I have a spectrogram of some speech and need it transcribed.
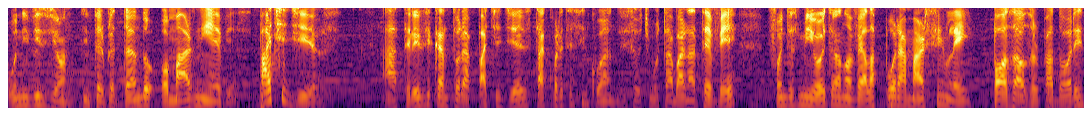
Univision, interpretando Omar Nieves. Patti Dias. A atriz e cantora Patti Dias está com 45 anos e seu último trabalho na TV foi em 2008 na novela Por Amar Sem Lei. Após a usurpadora,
